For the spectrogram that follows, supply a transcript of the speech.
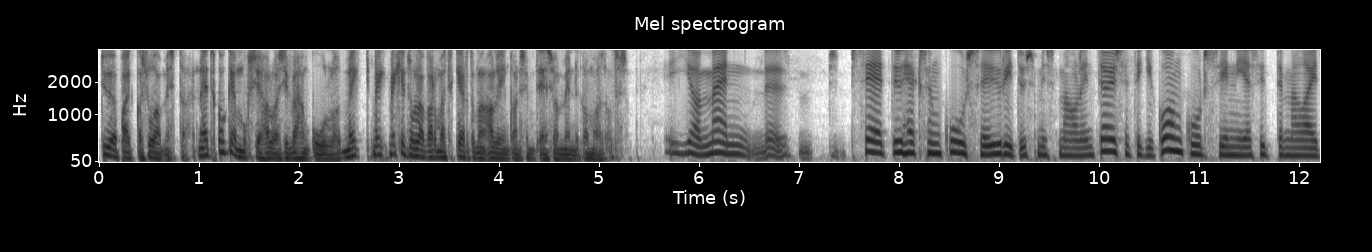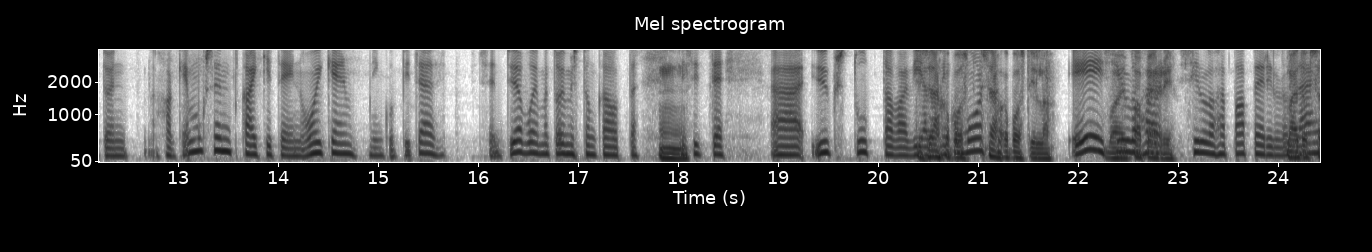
työpaikka Suomesta? Näitä kokemuksia haluaisin vähän kuulla. Me, me, mekin tullaan varmasti kertomaan Alin kanssa, miten se on mennyt omalta osaltansa. Joo, mä en, se, että 96 se yritys, missä mä olin töissä, teki konkurssin ja sitten mä laitoin hakemuksen. Kaikki tein oikein, niin kuin pitää sen työvoimatoimiston kautta. Mm. Ja sitten ää, yksi tuttava Siis vielä. sähköpost, Mosko- sähköpostilla? Ei, silloinhan, paperi? silloinhan paperilla Laitatko lähetettiin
